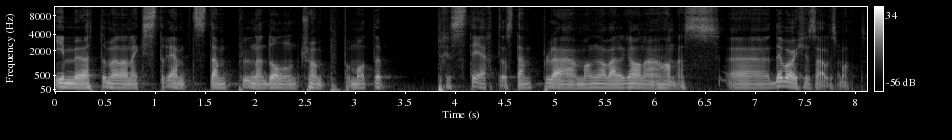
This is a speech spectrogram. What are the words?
i møte med den ekstremt stemplende Donald Trump på en måte presterte å stemple mange av velgerne hans. Eh, det var jo ikke særlig smart.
